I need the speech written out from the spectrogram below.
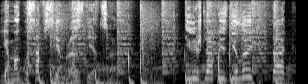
я могу совсем раздеться. Или шляпы сделать так –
